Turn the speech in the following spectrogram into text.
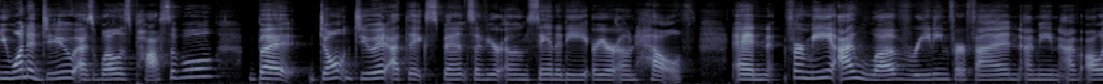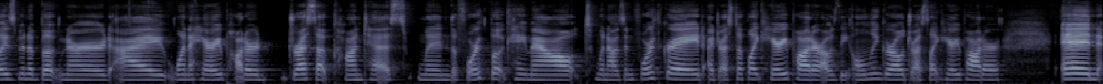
you want to do as well as possible, but don't do it at the expense of your own sanity or your own health. And for me, I love reading for fun. I mean, I've always been a book nerd. I won a Harry Potter dress up contest when the fourth book came out. When I was in fourth grade, I dressed up like Harry Potter. I was the only girl dressed like Harry Potter. And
